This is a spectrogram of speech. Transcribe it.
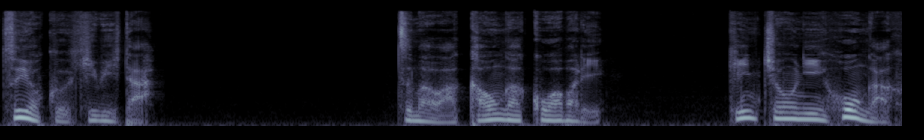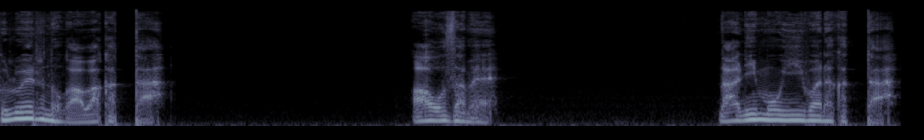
強く響いた。妻は顔がこわばり緊張に頬が震えるのが分かった。青ざめ何も言わなかった。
